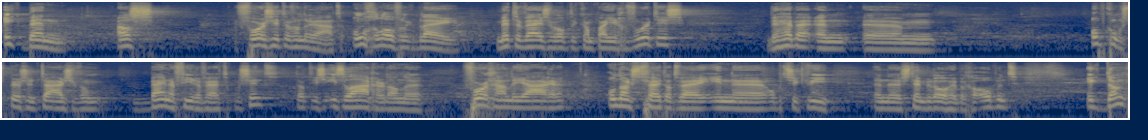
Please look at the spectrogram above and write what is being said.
Ik ben als voorzitter van de Raad, ongelooflijk blij met de wijze waarop de campagne gevoerd is. We hebben een um, opkomstpercentage van bijna 54 procent. Dat is iets lager dan de voorgaande jaren. Ondanks het feit dat wij in, uh, op het circuit een uh, stembureau hebben geopend. Ik dank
